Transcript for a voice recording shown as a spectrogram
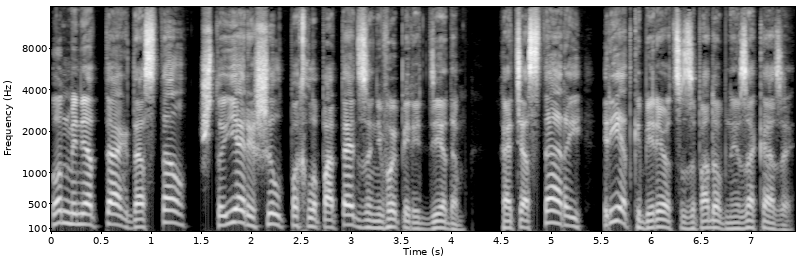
он меня так достал, что я решил похлопотать за него перед дедом, хотя старый редко берется за подобные заказы,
